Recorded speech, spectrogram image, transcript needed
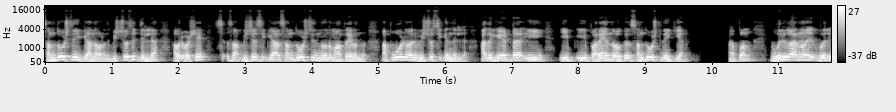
സന്തോഷിച്ചിരിക്കുക എന്ന് പറഞ്ഞു വിശ്വസിച്ചില്ല. അവർ പക്ഷേ വിശ്വസിക്കാതെ സന്തോഷിച്ച് നിന്നു എന്ന് മാത്രമേ വന്നു അപ്പോഴും അവർ വിശ്വസിക്കുന്നില്ല. അത് കേട്ട് ഈ ഈ പറയുന്നവർക്ക് സന്തോഷിച്ച് നിൽക്കുകയാണ് അപ്പം ഒരു കാരണം ഒരു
